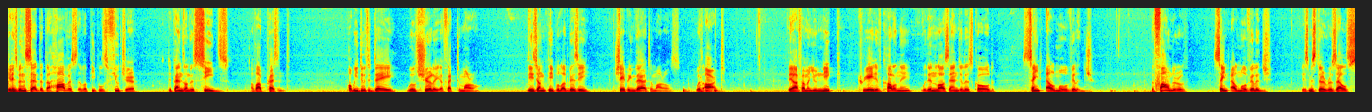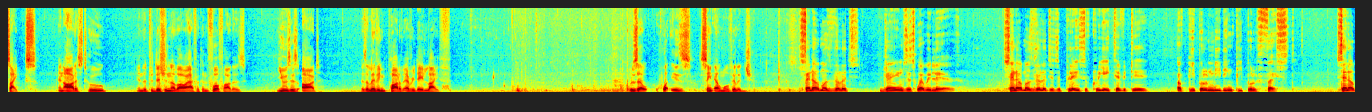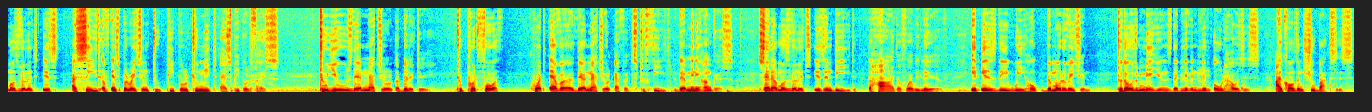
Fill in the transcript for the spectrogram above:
It has been said that the harvest of a people's future depends on the seeds of our present. What we do today will surely affect tomorrow. These young people are busy shaping their tomorrows with art. They are from a unique creative colony within Los Angeles called St. Elmo Village. The founder of St. Elmo Village is Mr. Rozzell Sykes, an artist who, in the tradition of our African forefathers, uses art as a living part of everyday life. Rozzell, what is St. Elmo Village? St. Elmo's Village, James, is where we live. St. Elmo's Village is a place of creativity, of people meeting people first. St. Elmo's Village is a seed of inspiration to people to meet as people first, to use their natural ability, to put forth whatever their natural efforts to feed their many hungers. St. Elmo's Village is indeed the heart of where we live. It is the, we hope, the motivation to those millions that live in little old houses. I call them shoeboxes.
